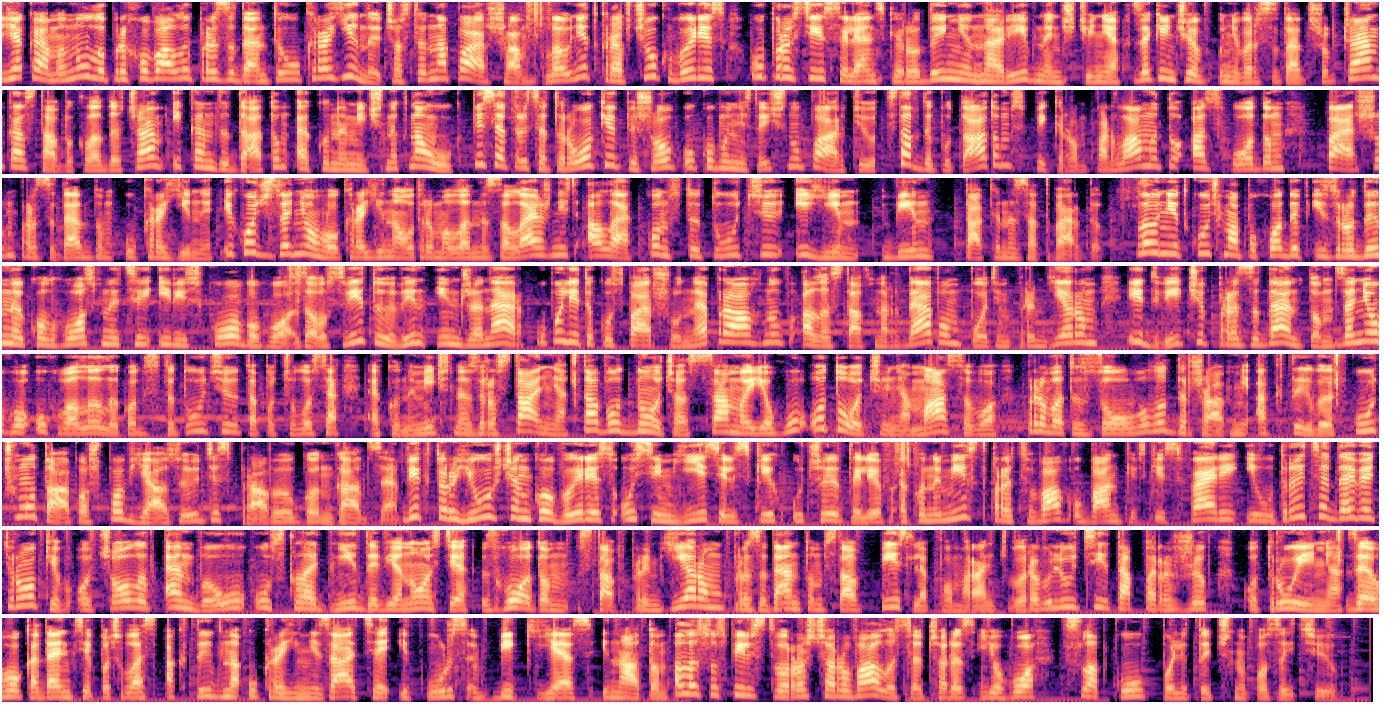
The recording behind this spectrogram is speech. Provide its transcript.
Яке минуле приховали президенти України? Частина перша. Леонід Кравчук виріс у простій селянській родині на Рівненщині. Закінчив університет Шевченка, став викладачем і кандидатом економічних наук. Після 30 років пішов у комуністичну партію, став депутатом, спікером парламенту, а згодом першим президентом України. І, хоч за нього країна отримала незалежність, але конституцію і гімн він так і не затвердив. Леонід Кучма походив із родини колгоспниці і військового. За освітою він інженер. У політику спершу не прагнув, але став нардепом, потім прем'єром і двічі президентом. За нього ухвалили конституцію та почалося економічне зростання. Та водночас саме його оточення масово приватизовувало державні активи. Кучму також пов'язують зі справою Гонгадзе. Віктор Ющенко виріс у сім'ї сільських учителів. Економіст працював у банківській сфері і у 39 років очолив НБУ у складні 90-ті. Згодом став прем'єром. Президентом став після помаранчевої революції та пережив отруєння. За його каденції почалась активна українізація і курс в бік ЄС і НАТО. Але суспільство розчарувалося через його слабку політичну позицію.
